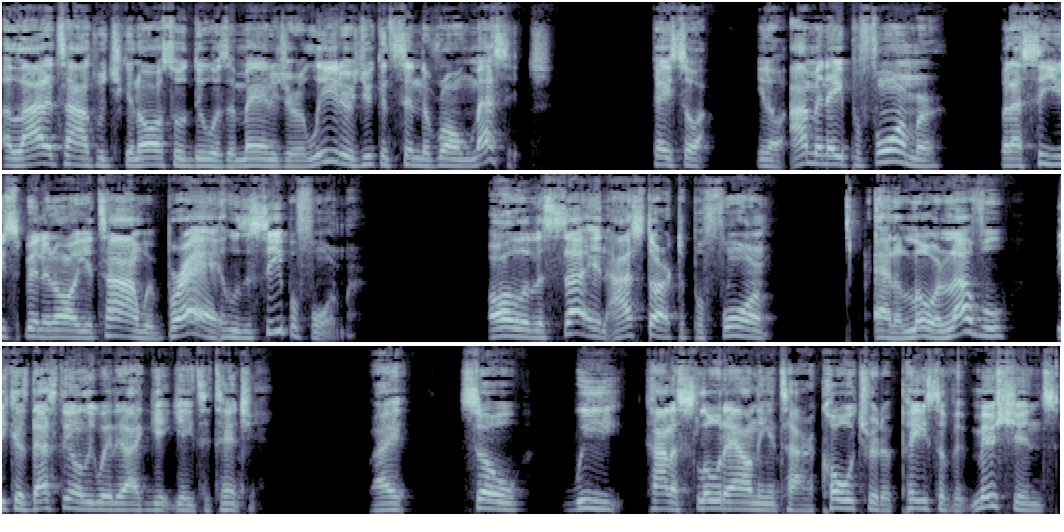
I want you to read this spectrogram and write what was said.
a lot of times, what you can also do as a manager or leader is you can send the wrong message. Okay, so, you know, I'm an A performer, but I see you spending all your time with Brad, who's a C performer all of a sudden I start to perform at a lower level because that's the only way that I get Yates' attention. Right. So we kind of slow down the entire culture, the pace of admissions,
